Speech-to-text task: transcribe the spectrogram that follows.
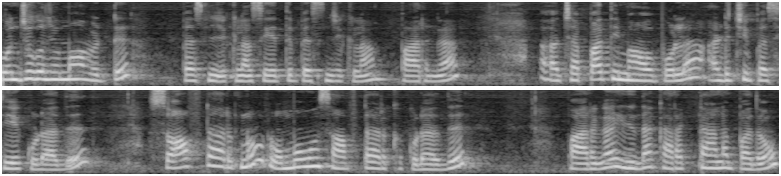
கொஞ்சம் கொஞ்சமாக விட்டு பிசைஞ்சிக்கலாம் சேர்த்து பிசைஞ்சிக்கலாம் பாருங்கள் சப்பாத்தி மாவு போல் அடித்து பிசையக்கூடாது. சாஃப்டாக இருக்கணும் ரொம்பவும் சாஃப்டாக இருக்கக்கூடாது. பாருங்கள் இதுதான் கரெக்டான பதம்.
